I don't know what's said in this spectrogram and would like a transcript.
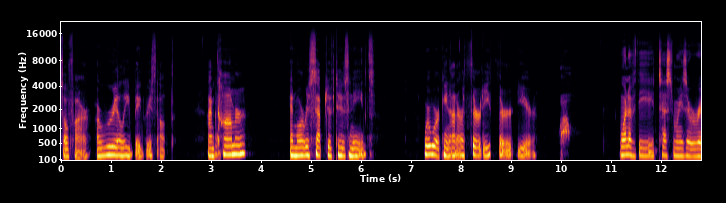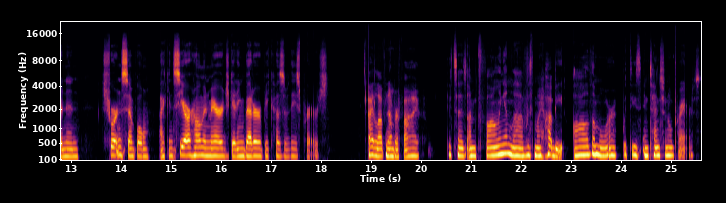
so far, a really big result. I'm calmer and more receptive to his needs. We're working on our 33rd year. Wow. One of the testimonies that were written in short and simple I can see our home and marriage getting better because of these prayers. I love number five. it says, I'm falling in love with my hubby all the more with these intentional prayers.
